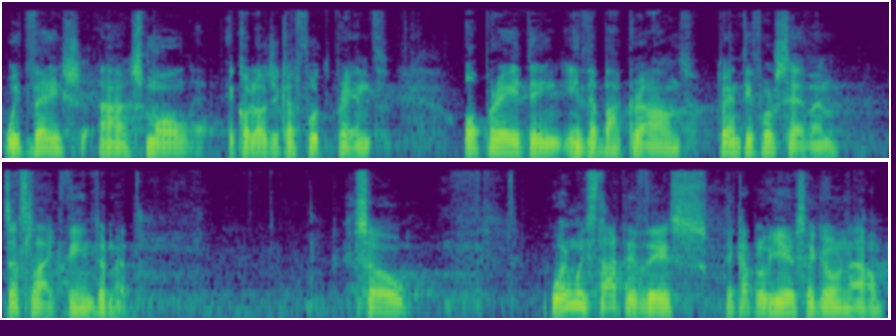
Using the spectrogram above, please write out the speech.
with very uh, small ecological footprint, operating in the background 24 7, just like the internet. So, when we started this a couple of years ago now,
